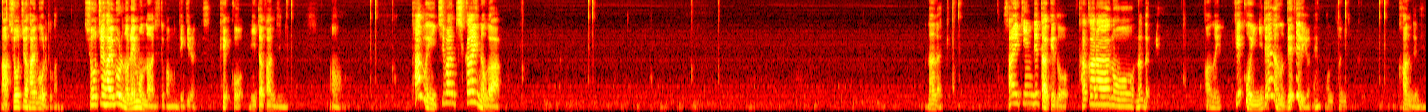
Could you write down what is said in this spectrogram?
あ、焼酎ハイボールとかね。焼酎ハイボールのレモンの味とかもできるんですよ。結構似た感じに。うん。多分一番近いのが、なんだっけ。最近出たけど、宝の、なんだっけ。あの、結構似たようなの出てるよね。本当に。噛んでね。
